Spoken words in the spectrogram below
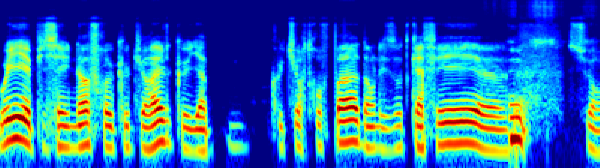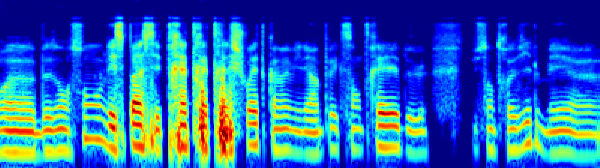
Oui, et puis c'est une offre culturelle qu'il y a que tu retrouves pas dans les autres cafés euh, mmh. sur euh, Besançon. L'espace est très très très chouette quand même. Il est un peu excentré de, du centre-ville, mais euh,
